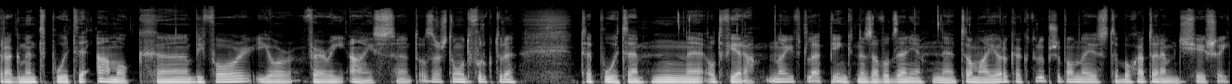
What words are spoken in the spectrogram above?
fragment płyty Amok e, Before Your Very Eyes. E, to zresztą utwór, który tę płytę mm, otwiera. No i w tle piękne zawodzenie Toma Yorka, który przypomnę jest bohaterem dzisiejszej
